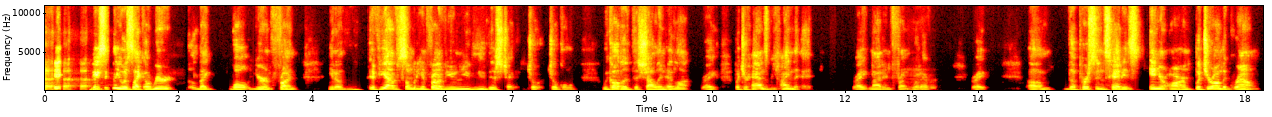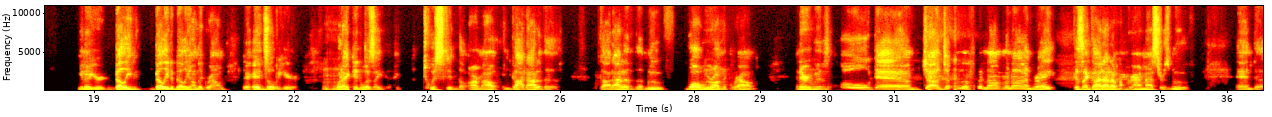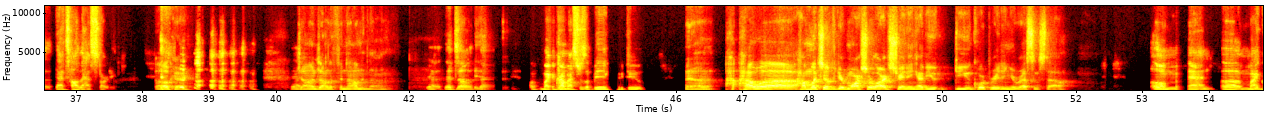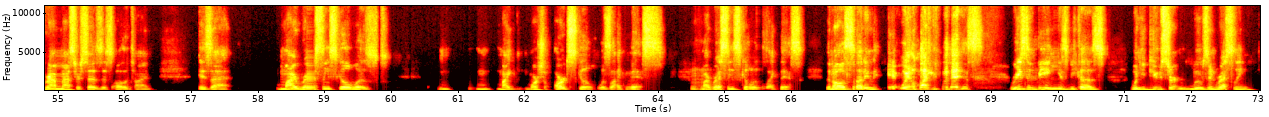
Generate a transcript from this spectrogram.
it basically was like a rear, like, well, you're in front. You know, if you have somebody in front of you and you do this choke chokehold, we call it the Shaolin headlock, right? But your hands behind the head, right? Not in front, mm-hmm. whatever, right? Um, the person's head is in your arm, but you're on the ground you know, your belly belly to belly on the ground, their heads over here. Mm-hmm. What I did was I, I, twisted the arm out and got out of the got out of the move while we were on the ground. And everybody was, oh damn, John John the phenomenon, right? Because I got out of my grandmaster's move. And uh, that's how that started. Okay. yeah. John John the phenomenon. Yeah, that's that, how that my grandmaster's a big too. Yeah. How uh how much of your martial arts training have you do you incorporate in your wrestling style? Oh man, uh, my grandmaster says this all the time, is that my wrestling skill was my martial arts skill was like this. Mm-hmm. My wrestling skill was like this. Then all of a mm-hmm. sudden it went like this. Reason being is because when you do certain moves in wrestling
